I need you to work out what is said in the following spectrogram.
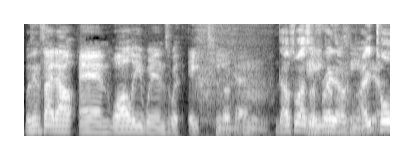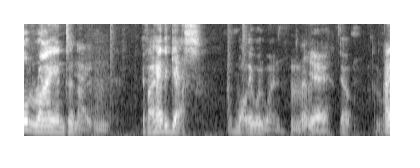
was Inside Out, and WALL-E wins with 18. Okay. Hmm. Hmm. That's what I was afraid of. I yeah. told Ryan tonight, hmm. if I had to guess, WALL-E would win. Yeah. Yep. I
